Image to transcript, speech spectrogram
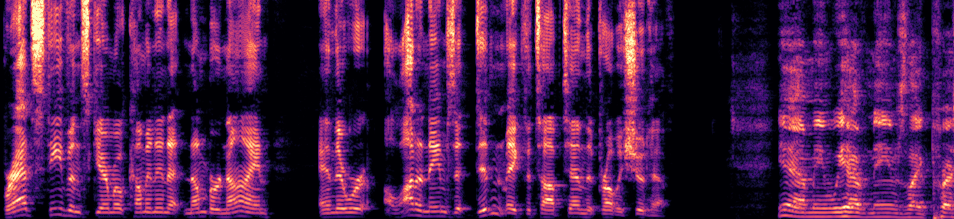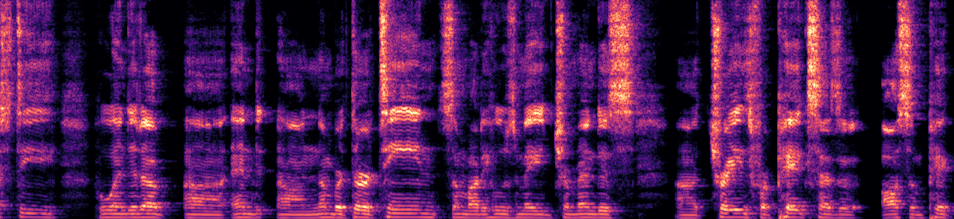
Brad Stevens, Guillermo, coming in at number nine. And there were a lot of names that didn't make the top 10 that probably should have. Yeah, I mean, we have names like Presti, who ended up uh, end on number 13, somebody who's made tremendous uh, trades for picks, has an awesome pick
